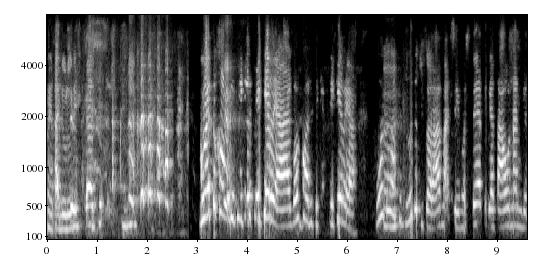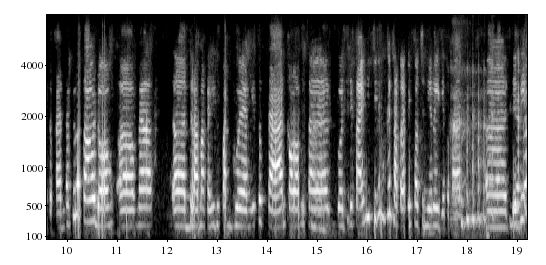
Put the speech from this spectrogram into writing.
Reta dulu deh. gue tuh kalau dipikir-pikir ya, gue kalau dipikir-pikir ya, gue tuh Hmm. waktu dulu tuh juga lama sih, maksudnya tiga tahunan gitu kan. Tapi lo tau dong, eh, Mel, eh, drama kehidupan gue yang itu kan, kalau misalnya gue ceritain di sini mungkin satu episode sendiri gitu kan. Eh, jadi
